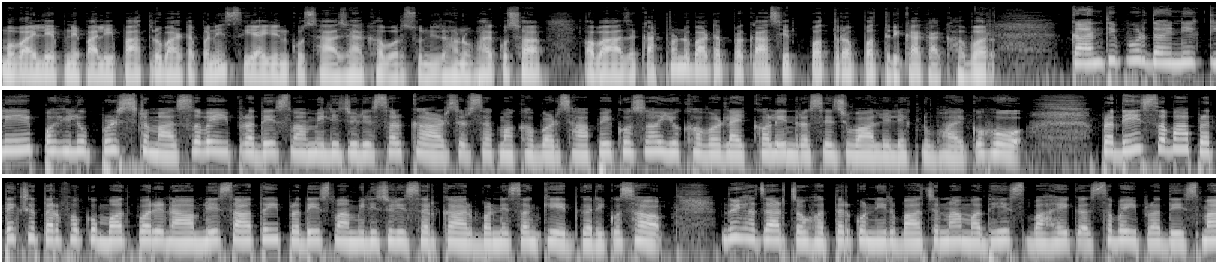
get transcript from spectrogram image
मोबाइल एप नेपाली पात्रोबाट पनि सिआइएनको साझा खबर सुनिरहनु भएको छ। अब आज काठमाडौँबाट प्रकाशित पत्र पत्रिकाका खबर। कान्तिपुर दैनिकले पहिलो पृष्ठमा सबै प्रदेशमा मिलिजुली सरकार शीर्षकमा खबर छापेको छ। यो खबरलाई कलेन्द्र सेजवालले लेख्नु भएको हो। प्रदेशसभा प्रत्यक्षतर्फको मत परिणामले सातै प्रदेशमा मिलिजुली सरकार बन्ने संकेत गरेको छ। दुई हजार चौहत्तरको निर्वाचनमा मधेस बाहेक सबै प्रदेशमा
